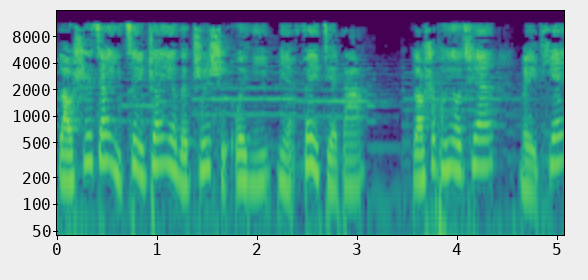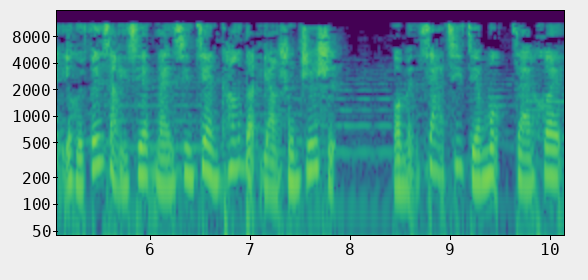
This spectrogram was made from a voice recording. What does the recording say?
老师将以最专业的知识为你免费解答。老师朋友圈每天也会分享一些男性健康的养生知识。我们下期节目再会。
